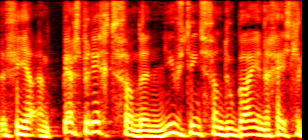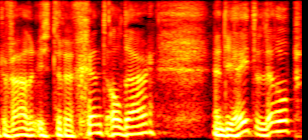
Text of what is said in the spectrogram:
via een persbericht van de nieuwsdienst van Dubai. En de geestelijke vader is de regent al daar. En die heet, let op,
